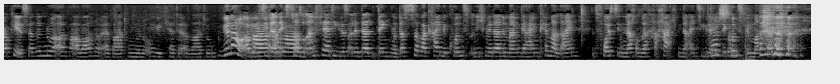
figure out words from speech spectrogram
Okay, ist ja nur aber auch eine Erwartung, nur eine umgekehrte Erwartung. Genau, aber. Wenn ich sie dann extra so anfertige, dass alle da denken, und das ist aber keine Kunst, und ich mir dann in meinem geheimen Kämmerlein ins Fäustchen nach und sage, haha, ich bin der Einzige, der echte Kunst gemacht hat.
